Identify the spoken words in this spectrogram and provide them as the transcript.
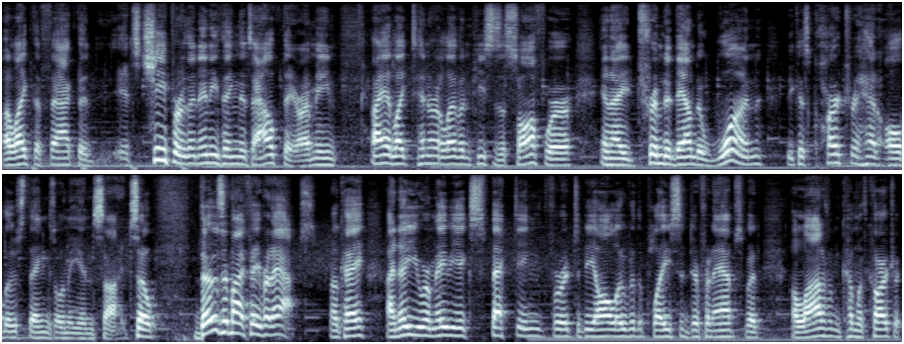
I like the fact that it's cheaper than anything that's out there. I mean I had like 10 or 11 pieces of software and I trimmed it down to one because Kartra had all those things on the inside. So those are my favorite apps okay? I know you were maybe expecting for it to be all over the place in different apps but a lot of them come with Kartra.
